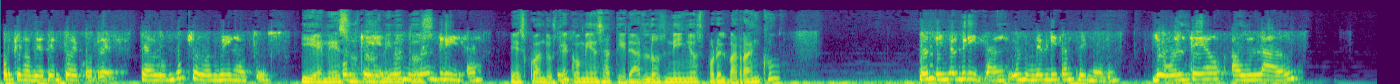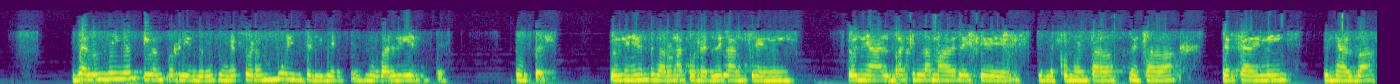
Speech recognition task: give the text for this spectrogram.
Porque no dio tiempo de correr. Se habló mucho dos minutos. Y en esos dos minutos gritan. es cuando usted Sí. comienza a tirar los niños por el barranco. Los niños gritan, los niños gritan primero. Yo volteo a un lado. Ya los niños iban corriendo, los niños fueron muy inteligentes, muy valientes. Súper. Los niños empezaron a correr delante de mí. Doña Alba, que es la madre que, les comentaba, estaba cerca de mí. Doña Alba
